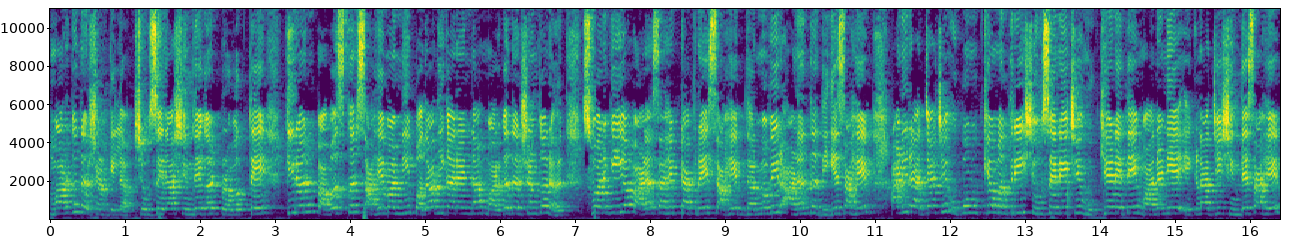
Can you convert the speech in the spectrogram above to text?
मार्गदर्शन केलं. शिवसेना शिंदेगड प्रवक्ते किरण पावसकर मार्गदर्शन करत स्वर्गीय बाळासाहेब ठाकरे साहेब धर्मवीर आनंद दिगे साहेब आणि राज्याचे उपमुख्यमंत्री शिवसेनेचे मुख्य नेते माननीय एकनाथजी शिंदे साहेब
